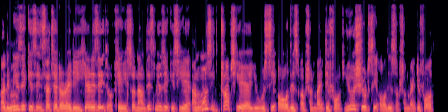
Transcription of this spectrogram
Now the music is inserted already. Here is it. Okay so now this music is here. And once it drops here you will see all these options by default. You should see all these options by default.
